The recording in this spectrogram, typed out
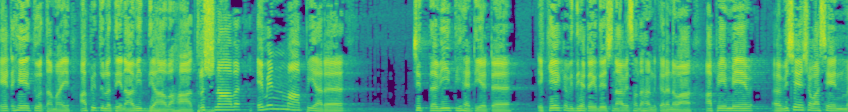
ඒට හේතුව තමයි අපි තුල තියෙන අවිද්‍යාව හා තෘෂ්ණාව. එමෙන්ම අපි අර චිත්ත වීති හැටියට එක එක විදිහට ඒ දේශනාවේ සඳහන් කරනවා අපි මේ විශේෂ වශයෙන්ම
